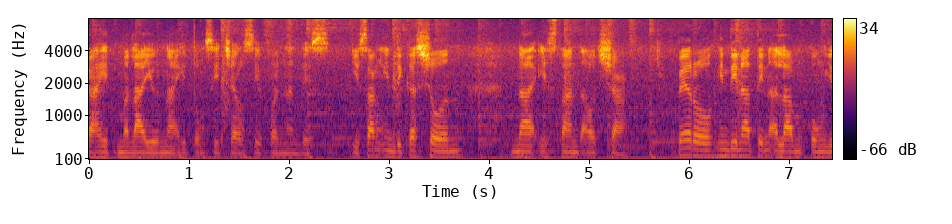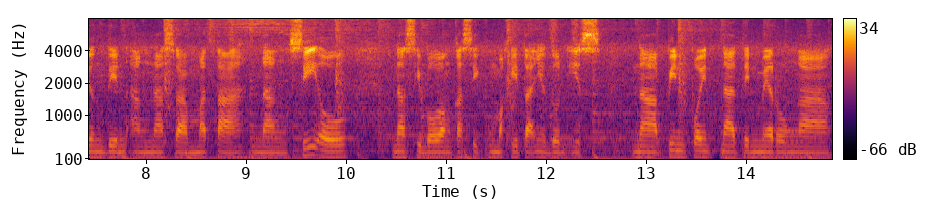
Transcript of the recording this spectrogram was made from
kahit malayo na itong si Chelsea Fernandez. Isang indikasyon na stand out siya. Pero hindi natin alam kung yun din ang nasa mata ng CEO na si Bawang kasi kung makita nyo doon is na pinpoint natin merong ah,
